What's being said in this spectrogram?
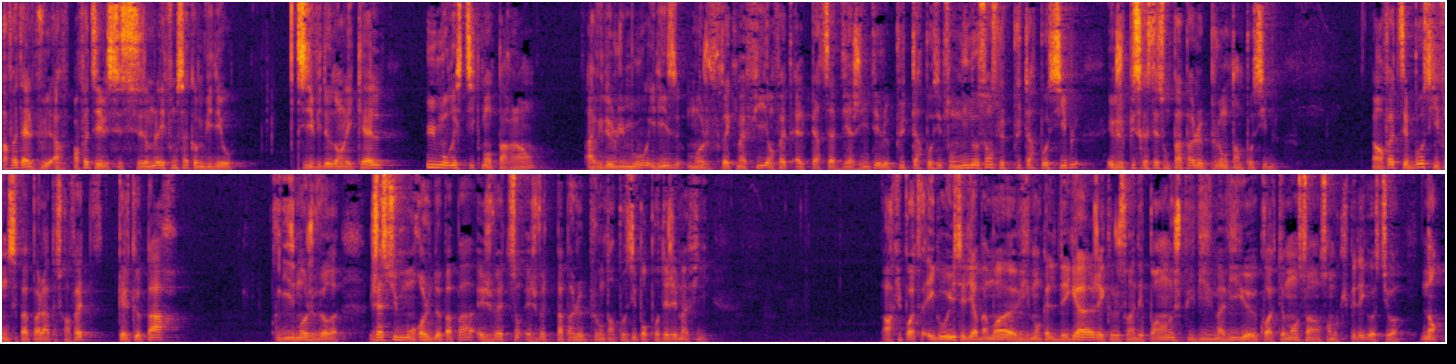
En fait, elle, en fait ces hommes-là, ils font ça comme vidéo. C'est des vidéos dans lesquelles, humoristiquement parlant, avec de l'humour, ils disent Moi, je voudrais que ma fille, en fait, elle perde sa virginité le plus tard possible, son innocence le plus tard possible, et que je puisse rester son papa le plus longtemps possible. En fait, c'est beau ce qu'ils font, ces papas-là, parce qu'en fait, quelque part, ils disent Moi, je veux, j'assume mon rôle de papa, et je veux, être et je veux être papa le plus longtemps possible pour protéger ma fille. Alors qu'ils pourraient être égoïstes et dire Bah, moi, vivement qu'elle dégage, et que je sois indépendant, que je puisse vivre ma vie euh, correctement sans, sans m'occuper des gosses, tu vois. Non,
